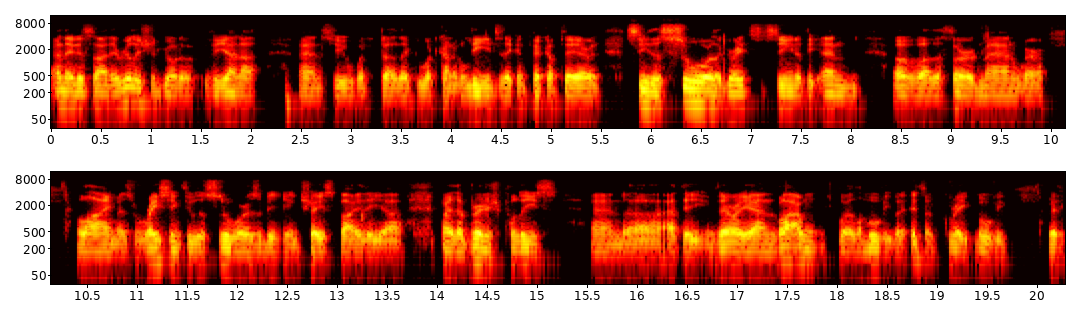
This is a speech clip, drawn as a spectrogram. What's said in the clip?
And they decide they really should go to Vienna and see what uh, they, what kind of leads they can pick up there, and see the sewer, the great scene at the end of uh, the Third Man, where Lime is racing through the sewers, being chased by the uh, by the British police. And uh, at the very end, well, I won't spoil the movie, but it's a great movie with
